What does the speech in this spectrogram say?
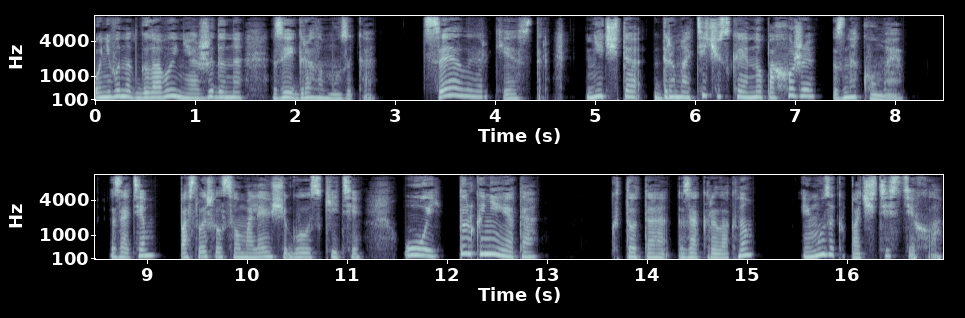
У него над головой неожиданно заиграла музыка. Целый оркестр. Нечто драматическое, но, похоже, знакомое. Затем послышался умоляющий голос Кити. «Ой, только не это!» Кто-то закрыл окно, и музыка почти стихла.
